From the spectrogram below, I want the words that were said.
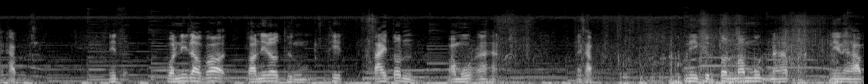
นะครับนี่วันนี้เราก็ตอนนี้เราถึงที่ใต้ต้นมะมุดนะฮะนะครับ นี่คือต้นมะมุดนะครับ นี่นะครับ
